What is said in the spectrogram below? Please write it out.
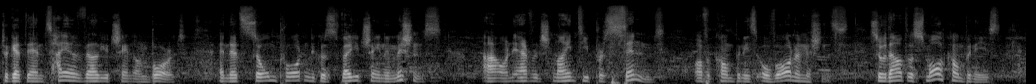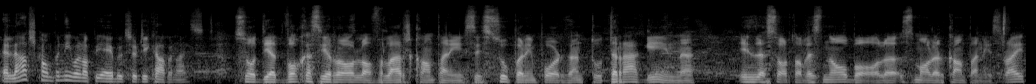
to get the entire value chain on board. And that's so important because value chain emissions are on average 90% of a company's overall emissions. So without the small companies, a large company will not be able to decarbonize. So the advocacy role of large companies is super important to drag in in the sort of a snowball uh, smaller companies, right?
